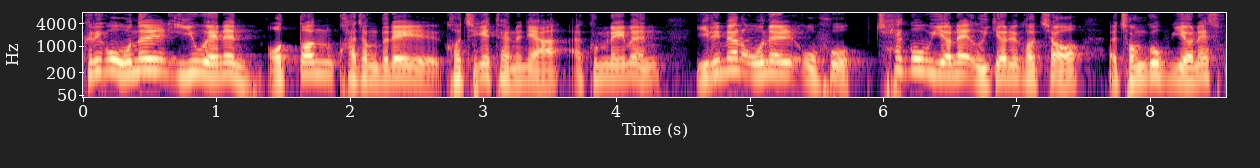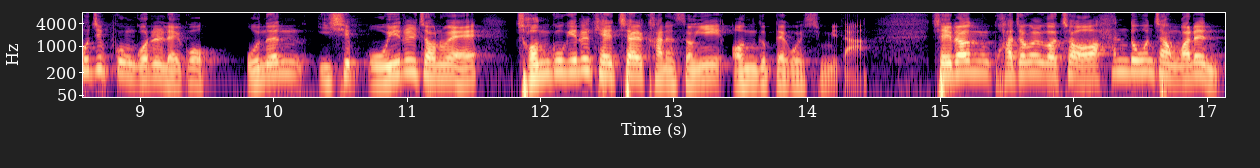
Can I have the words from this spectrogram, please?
그리고 오늘 이후에는 어떤 과정들을 거치게 되느냐 국민의힘은 이르면 오늘 오후 최고위원회 의결을 거쳐 전국위원회 소집 공고를 내고 오는 25일을 전후에 전국위를 개최할 가능성이 언급되고 있습니다. 자, 이런 과정을 거쳐 한동훈 장관은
